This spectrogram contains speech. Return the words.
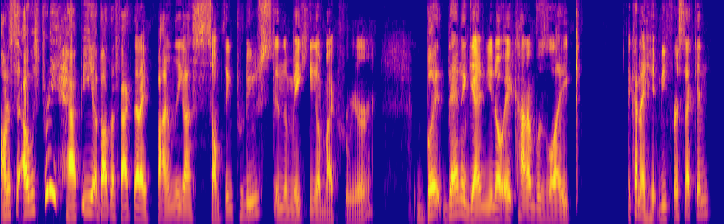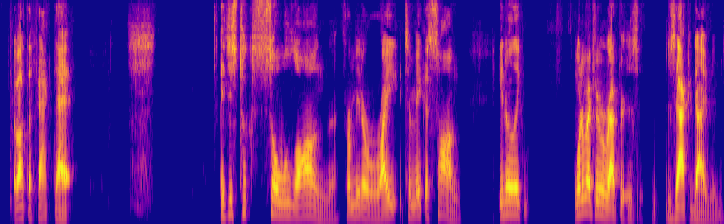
honestly, I was pretty happy about the fact that I finally got something produced in the making of my career. But then again, you know, it kind of was like, it kind of hit me for a second about the fact that it just took so long for me to write, to make a song. You know, like, one of my favorite rappers, Zach Diamond,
